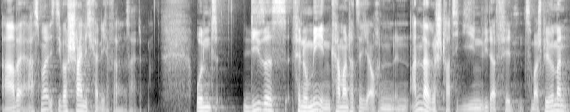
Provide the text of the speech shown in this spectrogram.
aber erstmal ist die Wahrscheinlichkeit nicht auf der anderen Seite. Und dieses Phänomen kann man tatsächlich auch in, in Anlagestrategien wiederfinden. Zum Beispiel, wenn man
